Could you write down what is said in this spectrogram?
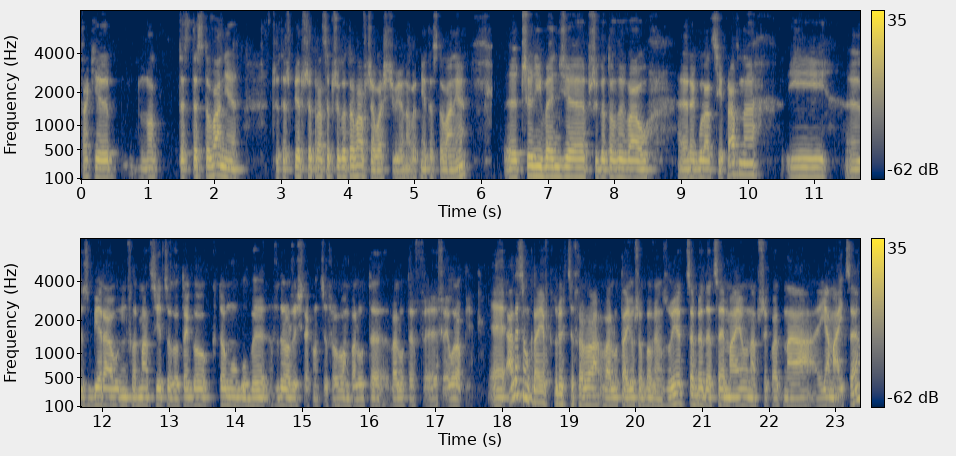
takie no, tes- testowanie, czy też pierwsze prace przygotowawcze właściwie, nawet nie testowanie, e, czyli będzie przygotowywał regulacje prawne i e, zbierał informacje co do tego, kto mógłby wdrożyć taką cyfrową walutę, walutę w, w Europie. E, Ale są kraje, w których cyfrowa waluta już obowiązuje. CBDC mają na przykład na Jamajce.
